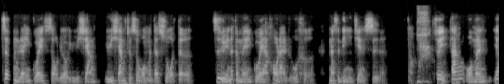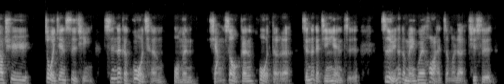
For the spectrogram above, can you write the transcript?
赠人一归，手留余香，余香就是我们的所得。至于那个玫瑰啊，后来如何，那是另一件事了啊。哦所以，当我们要去做一件事情，是那个过程，我们享受跟获得了，是那个经验值。至于那个玫瑰后来怎么了，其实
